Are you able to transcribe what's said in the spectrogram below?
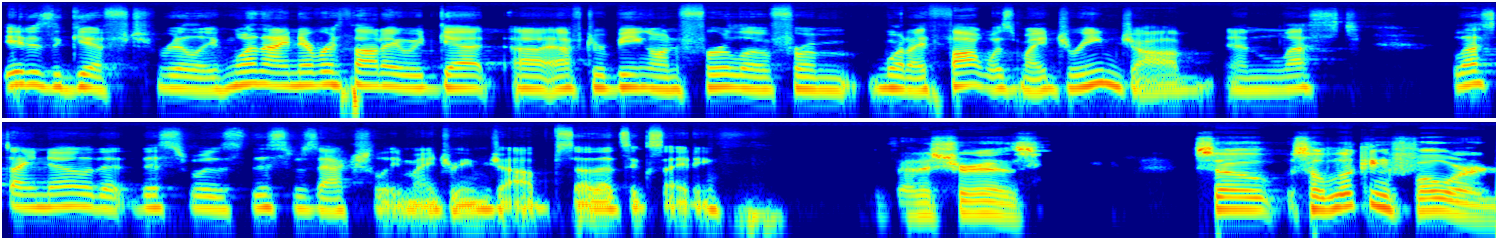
it is a gift really one i never thought i would get uh, after being on furlough from what i thought was my dream job and lest lest i know that this was this was actually my dream job so that's exciting that it sure is so, so looking forward,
